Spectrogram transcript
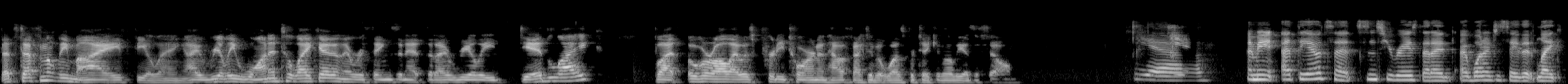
That's definitely my feeling. I really wanted to like it, and there were things in it that I really did like, but overall, I was pretty torn on how effective it was, particularly as a film. Yeah. I mean, at the outset, since you raised that, I, I wanted to say that, like,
